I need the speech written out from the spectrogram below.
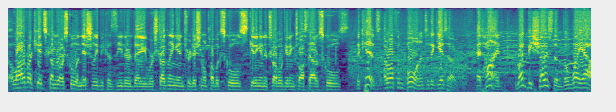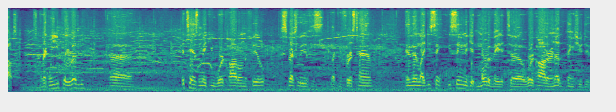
A lot of our kids come to our school initially because either they were struggling in traditional public schools, getting into trouble, getting tossed out of schools. The kids are often born into the ghetto. At Hyde, rugby shows them the way out. Like when you play rugby, uh, it tends to make you work hard on the field, especially if it's like your first time. And then like you seem you seem to get motivated to work harder in other things you do.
